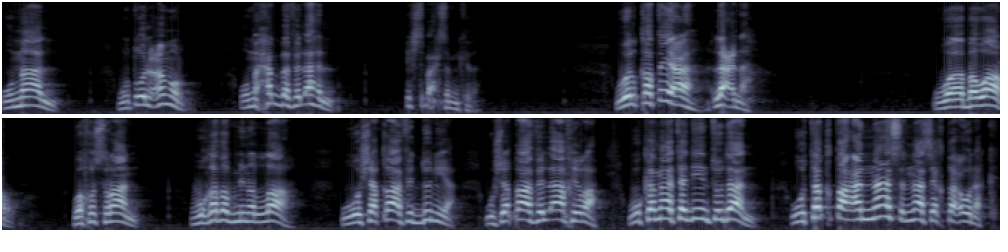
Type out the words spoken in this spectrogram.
ومال وطول عمر ومحبة في الأهل. إيش تبغى أحسن من كذا؟ والقطيعة لعنة وبوار وخسران وغضب من الله وشقاء في الدنيا وشقاء في الآخرة وكما تدين تدان وتقطع الناس الناس يقطعونك.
